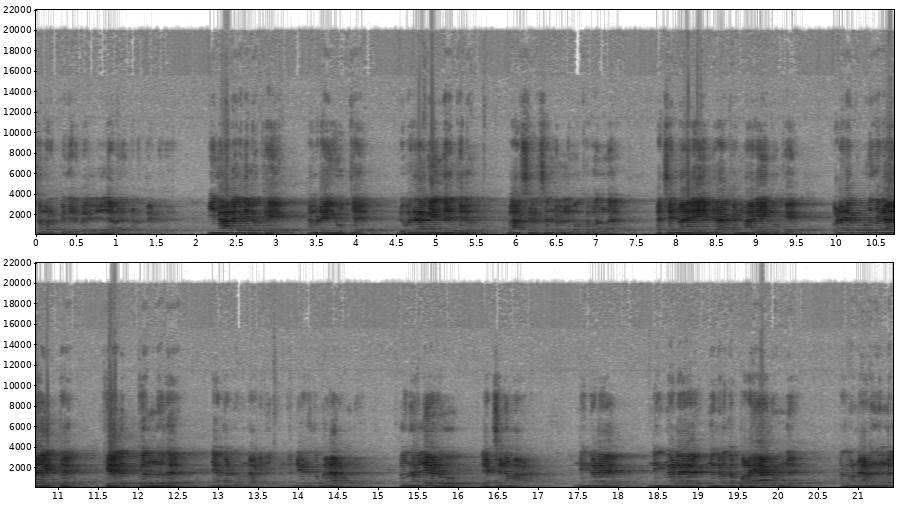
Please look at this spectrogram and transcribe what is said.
സമർപ്പിതരും എല്ലാവരും നടത്തേണ്ടത്. ഈ നാളുകളിലൊക്കെ നമ്മുടെ യൂത്ത് രൂപതാ കേന്ദ്രത്തിലും പാസ്റ്റൽ സെന്ററിലും ഒക്കെ വന്ന് അച്ഛന്മാരെയും രാക്കന്മാരെയും ഒക്കെ വളരെ കൂടുതലായിട്ട് കേൾക്കുന്നത് ഞാൻ കണ്ടുകൊണ്ടാണ് ഇരിക്കുന്നത്. എന്റെ അടുത്ത് വരാറുണ്ട്. അത് നല്ലൊരു ലക്ഷണമാണ്. നിങ്ങൾ നിങ്ങൾ നിങ്ങൾക്ക് പറയാനുണ്ട്. അതുകൊണ്ടാണ് നിങ്ങൾ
